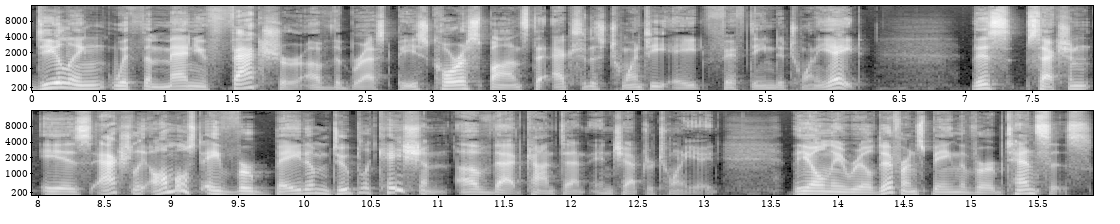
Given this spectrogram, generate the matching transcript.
dealing with the manufacture of the breastpiece, corresponds to Exodus 28 15 to 28. This section is actually almost a verbatim duplication of that content in chapter 28, the only real difference being the verb tenses.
